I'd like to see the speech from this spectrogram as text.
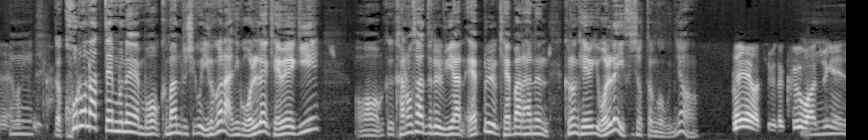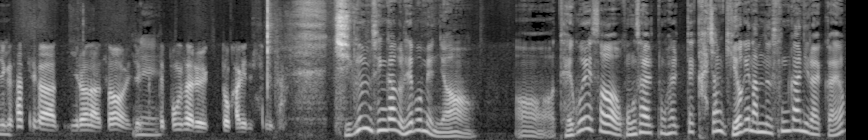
네, 음, 맞습니다. 그러니까 코로나 때문에 뭐 그만두시고 이런 건 아니고 원래 계획이 어, 그 간호사들을 위한 앱을 개발하는 그런 계획이 원래 있으셨던 거군요. 네, 맞습니다. 그 음. 와중에 이제 그 사태가 일어나서 이제 네. 그때 봉사를 또 가게 됐습니다. 지금 생각을 해보면요, 어, 대구에서 봉사활동 할 때 가장 기억에 남는 순간이랄까요?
